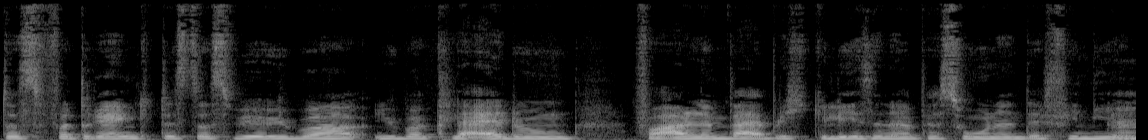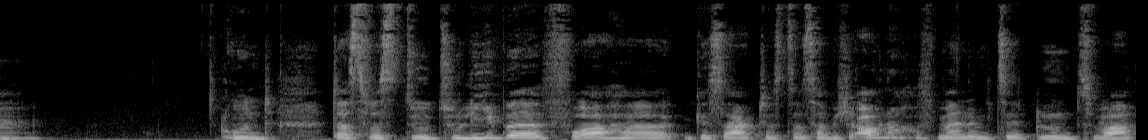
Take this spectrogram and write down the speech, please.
das verdrängt ist, dass wir über, über Kleidung vor allem weiblich gelesene Personen definieren. Mhm. Und das, was du zu Liebe vorher gesagt hast, das habe ich auch noch auf meinem Zettel, und zwar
